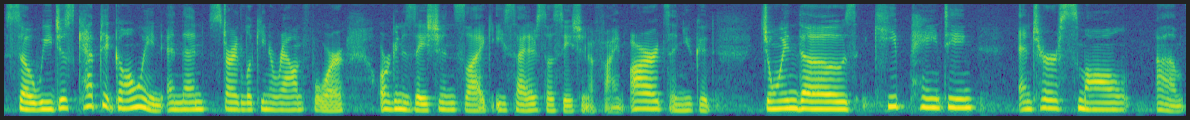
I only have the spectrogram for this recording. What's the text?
So we just kept it going, and then started looking around for organizations like Eastside Association of Fine Arts, and you could join those, keep painting, enter small, um,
